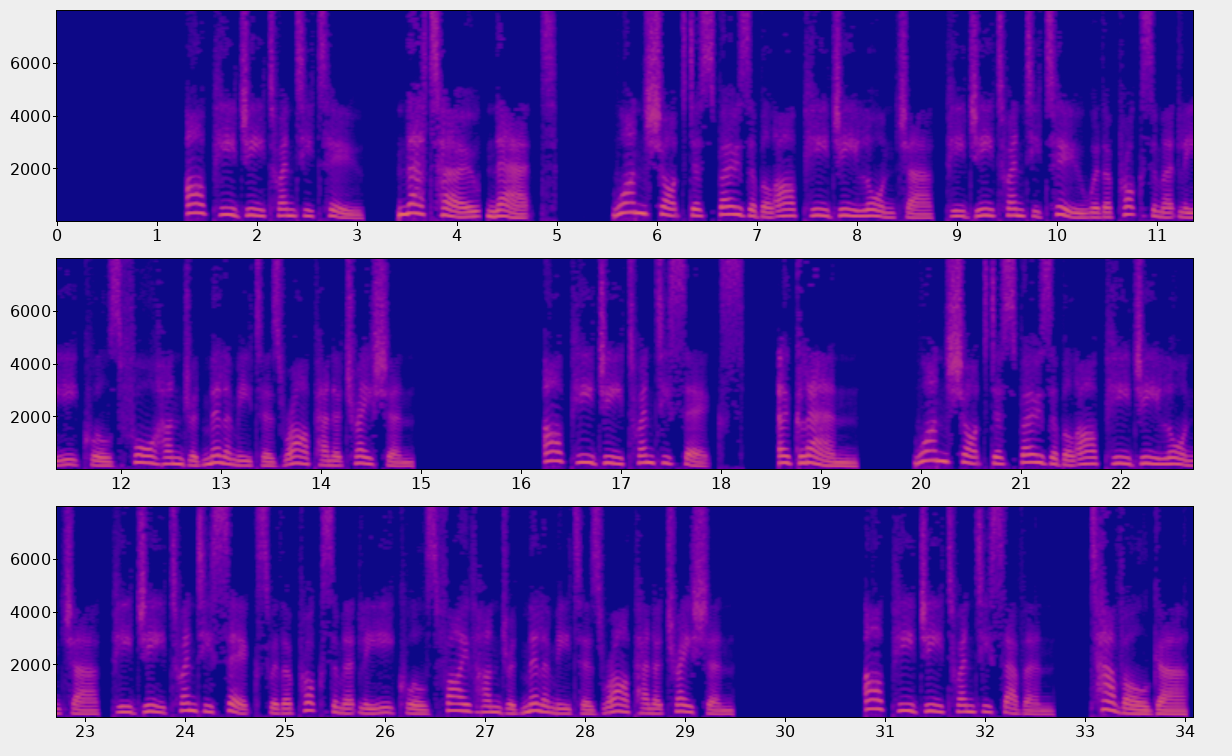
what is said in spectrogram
RPG-22 Netto net one-shot disposable RPG launcher, PG-22 with approximately equals 400 mm RA penetration. RPG-26 Aglen one-shot disposable RPG launcher, PG-26 with approximately equals 500 mm RA penetration. RPG-27 Tavolga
